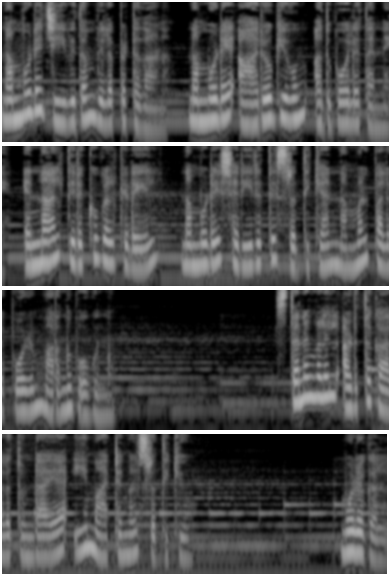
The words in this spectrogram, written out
നമ്മുടെ ജീവിതം വിലപ്പെട്ടതാണ്. നമ്മുടെ ആരോഗ്യവും അതുപോലെ തന്നെ. എന്നാൽ തിരക്കുകൾക്കിടയിൽ നമ്മുടെ ശരീരത്തെ ശ്രദ്ധിക്കാൻ നമ്മൾ പലപ്പോഴും മറന്നുപോകുന്നു. സ്തനങ്ങളിൽ അടുത്ത കാലത്തുണ്ടായ ഈ മാറ്റങ്ങൾ ശ്രദ്ധിക്കൂ. മുഴകൾ.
